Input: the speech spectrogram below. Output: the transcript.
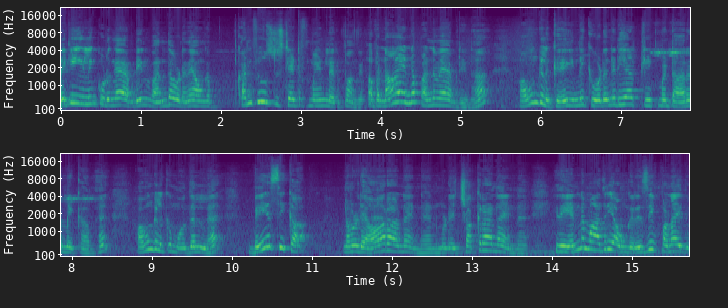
ரேக்கி ஹீலிங் கொடுங்க அப்படின்னு வந்த உடனே அவங்க கன்ஃபியூஸ்டு ஸ்டேட் ஆஃப் மைண்டில் இருப்பாங்க. அப்போ நான் என்ன பண்ணுவேன் அப்படின்னா அவங்களுக்கு இன்னைக்கு உடனடியாக ட்ரீட்மெண்ட் ஆரம்பிக்காம அவங்களுக்கு முதல்ல பேசிக்காக நம்மளுடைய ஆறானா என்ன? நம்மளுடைய சக்கரானா என்ன? இது என்ன மாதிரி அவங்க ரிசீவ் பண்ணால் இது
